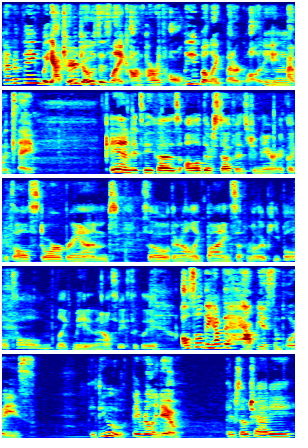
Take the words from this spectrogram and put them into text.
kind of thing. But yeah, Trader Joe's is like on par with Aldi, but like better quality, I would say. And it's because all of their stuff is generic, like it's all store brand. So they're not like buying stuff from other people. It's all like made in house basically. Also, they have the happiest employees. They do. They really do. They're so chatty.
